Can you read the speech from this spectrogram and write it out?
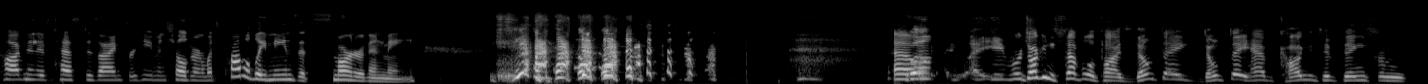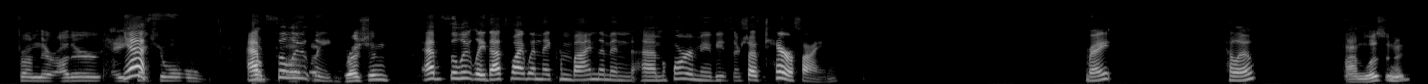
cognitive test designed for human children which probably means it's smarter than me Oh, well, if we're talking cephalopods, don't they? Don't they have cognitive things from from their other Yes. asexual uh, uh, absolutely, aggression? absolutely. That's why when they combine them in um, horror movies, they're so terrifying. Right? Hello. I'm listening.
